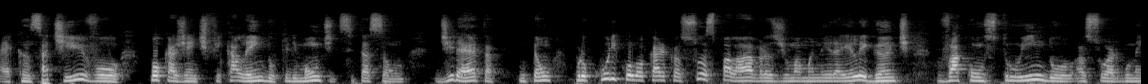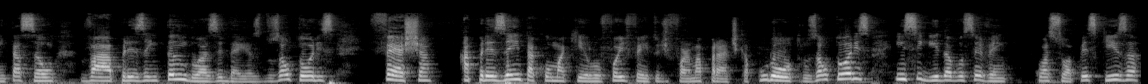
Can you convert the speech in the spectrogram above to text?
É cansativo, pouca gente fica lendo aquele monte de citação direta. Então, procure colocar com as suas palavras de uma maneira elegante, vá construindo a sua argumentação, vá apresentando as ideias dos autores, fecha, apresenta como aquilo foi feito de forma prática por outros autores, em seguida você vem com a sua pesquisa,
